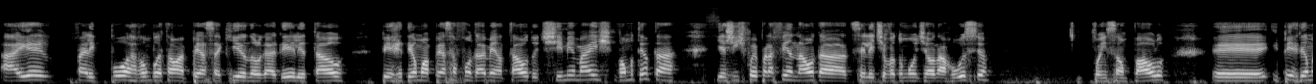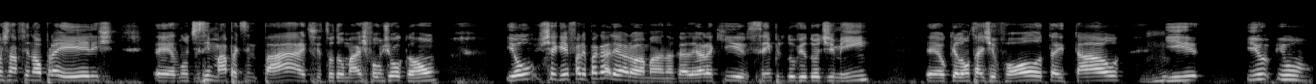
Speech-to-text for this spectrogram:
Aí falei, porra, vamos botar uma peça aqui no lugar dele e tal. Perdeu uma peça fundamental do time, mas vamos tentar. E a gente foi para a final da seletiva do Mundial na Rússia foi em São Paulo, é, e perdemos na final para eles, é, no desemapa, desempate e tudo mais, foi um jogão. E eu cheguei e falei pra galera, ó, mano, a galera que sempre duvidou de mim, é, o Quelão tá de volta e tal, uhum. e, e, e o,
